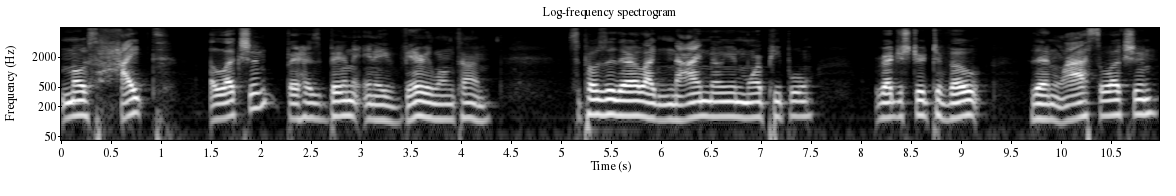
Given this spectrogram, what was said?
most hyped election there has been in a very long time. Supposedly there are like 9 million more people registered to vote than last election,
